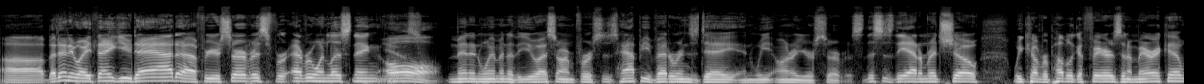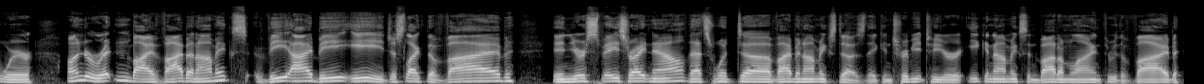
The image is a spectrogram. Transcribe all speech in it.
Uh, but anyway, thank you, Dad, uh, for your service. For everyone listening, all men and women of the U.S. Armed Forces, happy Veterans Day, and we honor your service. This is the Adam Ritz Show. We cover public affairs in America. We're underwritten by Vibenomics, V I B E, just like the vibe in your space right now. That's what uh, does. They contribute to your economics and bottom line through the vibe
